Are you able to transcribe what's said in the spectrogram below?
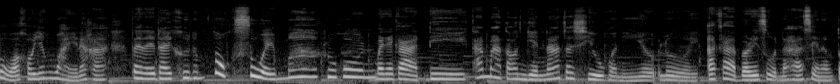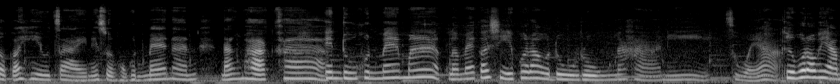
บอกว่าเขายังไหวนะคะ แต่ใดๆคือน้ำตกสวยมากทุกคน บรรยากาศดี ถ้ามาตอนเย็นน่าจะชิลกว่านี้เยอะเลย อากาศบริสุทธิ์นะคะ เสียงน้ำตกก็ฮิลใจ ในส่วนของคุณแม่นั้น นั่งพักค่ะ เอ็นดูคุณแม่มาก แล้วแม่ก็ชี้พวกเราดูรุ้งนะคะ นี่ สวยอะ่ะ คือพวกเราพยายาม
